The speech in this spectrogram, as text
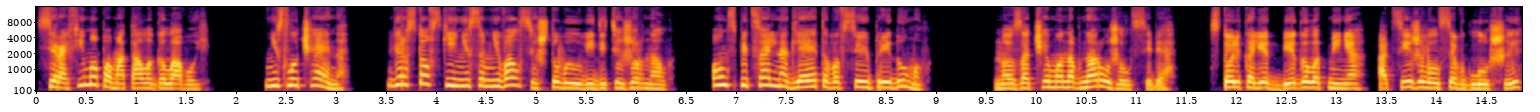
Серафима помотала головой. «Не случайно. Верстовский не сомневался, что вы увидите журнал. Он специально для этого все и придумал. Но зачем он обнаружил себя? Столько лет бегал от меня, отсиживался в глуши,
